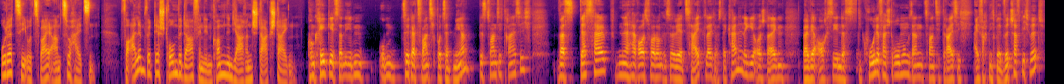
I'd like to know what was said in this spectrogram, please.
oder CO2-arm zu heizen. Vor allem wird der Strombedarf in den kommenden Jahren stark steigen. Konkret geht es dann eben um circa 20 Prozent mehr bis 2030. Was deshalb eine Herausforderung ist, weil wir zeitgleich aus der Kernenergie aussteigen, weil wir auch sehen, dass die Kohleverstromung dann 2030 einfach nicht mehr wirtschaftlich wird,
